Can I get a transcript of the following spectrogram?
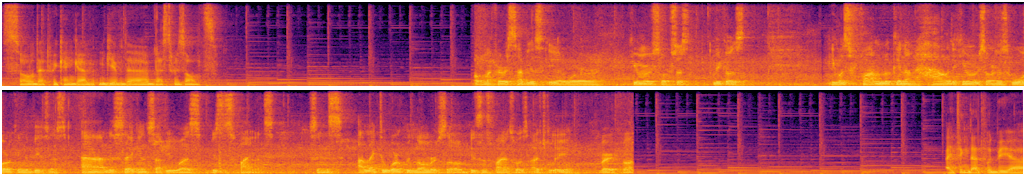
so that we can give, give the best results. My favorite subjects were human resources because it was fun looking at how the human resources work in the business. And the second subject was business finance. Since I like to work with numbers, so business finance was actually very fun. I think that would be a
